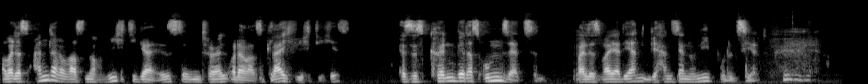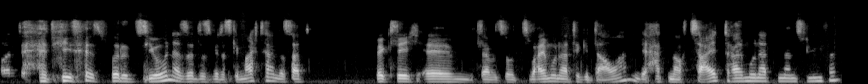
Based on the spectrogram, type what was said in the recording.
Aber das andere, was noch wichtiger ist, eventuell, oder was gleich wichtig ist, es ist, können wir das umsetzen? Weil es war ja, wir haben es ja noch nie produziert. Und dieses Produktion, also dass wir das gemacht haben, das hat wirklich, ähm, ich glaube, so zwei Monate gedauert. Wir hatten auch Zeit, drei Monate dann zu liefern.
